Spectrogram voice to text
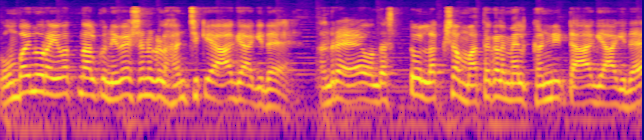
ಒಂಬೈನೂರ ಐವತ್ನಾಲ್ಕು ನಿವೇಶನಗಳು ಹಂಚಿಕೆ ಆಗಿ ಆಗಿದೆ. ಅಂದ್ರೆ ಒಂದಷ್ಟು ಲಕ್ಷ ಮತಗಳ ಮೇಲೆ ಕಣ್ಣಿಟ್ಟ ಆಗಿ ಆಗಿದೆ.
